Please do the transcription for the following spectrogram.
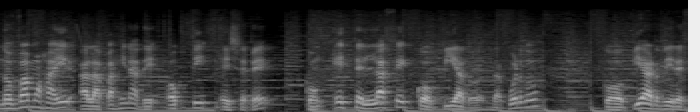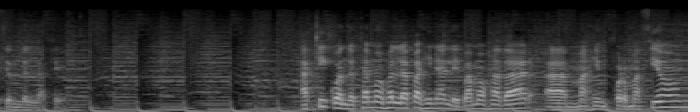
Nos vamos a ir a la página de OptiSP con este enlace copiado, ¿de acuerdo? Copiar dirección de enlace. Aquí cuando estamos en la página le vamos a dar a más información,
